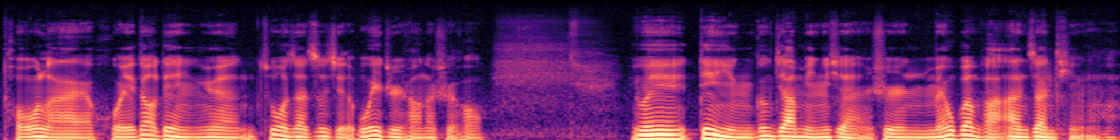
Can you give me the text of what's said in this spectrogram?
头来回到电影院，坐在自己的位置上的时候。因为电影更加明显是没有办法按暂停哈，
